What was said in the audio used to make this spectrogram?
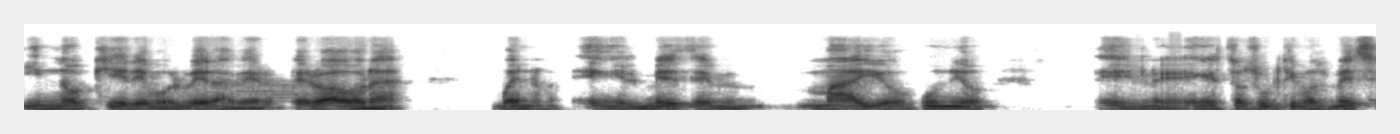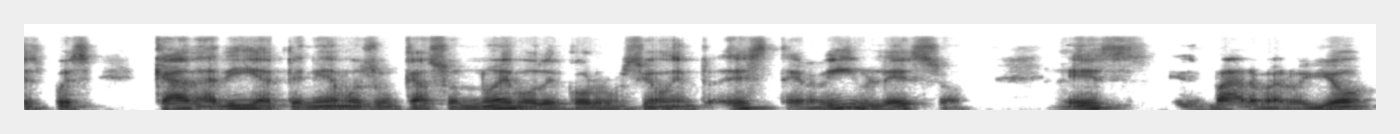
y no quiere volver a ver. Pero ahora, bueno, en el mes de mayo, junio, en, estos últimos meses, pues cada día teníamos un caso nuevo de corrupción. es terrible eso. Es, es bárbaro. Yo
